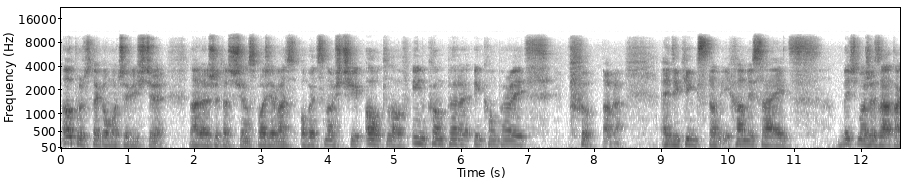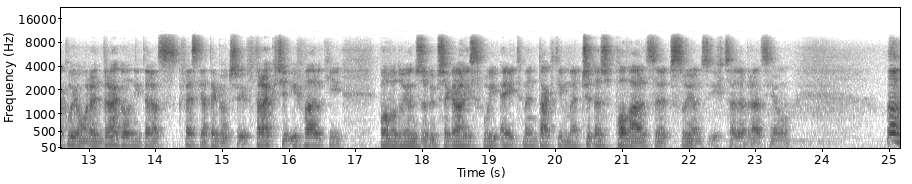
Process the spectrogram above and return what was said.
Oprócz tego oczywiście należy też się spodziewać obecności Outlaw Incompar- Incomparate, dobra, Eddie Kingston i Homicide. Być może zaatakują Red Dragon i teraz kwestia tego, czy w trakcie ich walki, powodując, żeby przegrali swój 8-man tag team match, czy też po walce, psując ich celebrację. No,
